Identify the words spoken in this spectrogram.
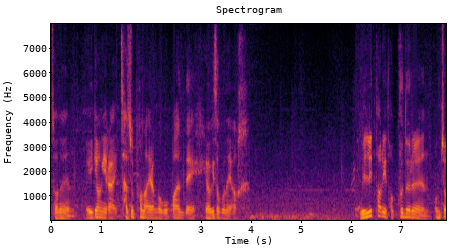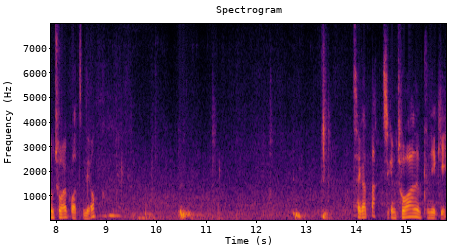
저는 의경이라 자주포나 이런 거 못 봤는데 여기서 보네요 밀리터리 덕후들은 엄청 좋아할 것 같은데요? 제가 딱 지금 좋아하는 분위기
